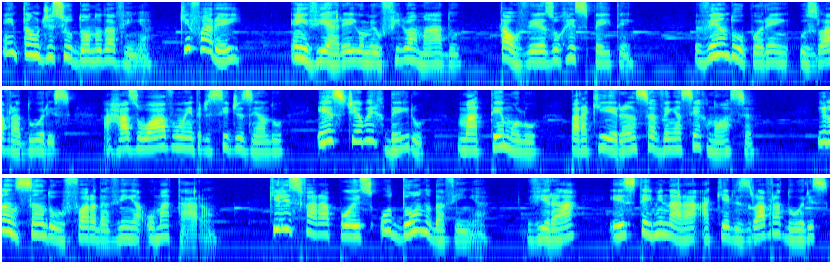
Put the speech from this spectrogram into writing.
Então disse o dono da vinha: Que farei? Enviarei o meu filho amado, talvez o respeitem. Vendo-o, porém, os lavradores arrazoavam entre si, dizendo: Este é o herdeiro, matemo-lo, para que herança venha a ser nossa. E lançando-o fora da vinha, o mataram. Que lhes fará, pois, o dono da vinha? Virá, exterminará aqueles lavradores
